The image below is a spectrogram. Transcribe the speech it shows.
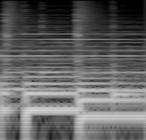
Música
